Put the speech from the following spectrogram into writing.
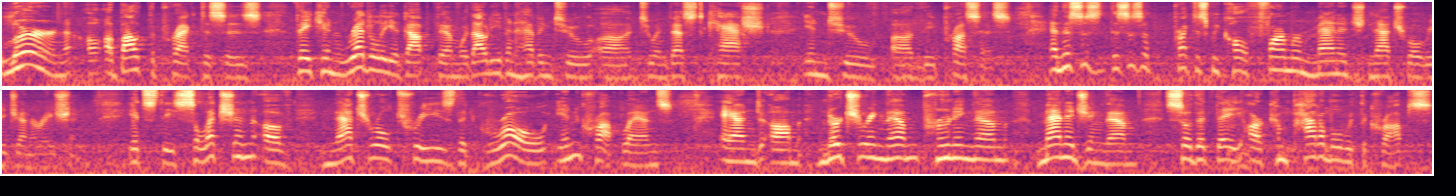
learn about the practices, they can readily adopt them without even having to, uh, to invest cash into uh, the process. And this is, this is a practice we call farmer managed natural regeneration. It's the selection of natural trees that grow in croplands and um, nurturing them, pruning them, managing them so that they are compatible with the crops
